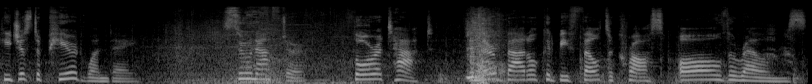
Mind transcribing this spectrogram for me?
He just appeared one day. Soon after, Thor attacked, and their battle could be felt across all the realms.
